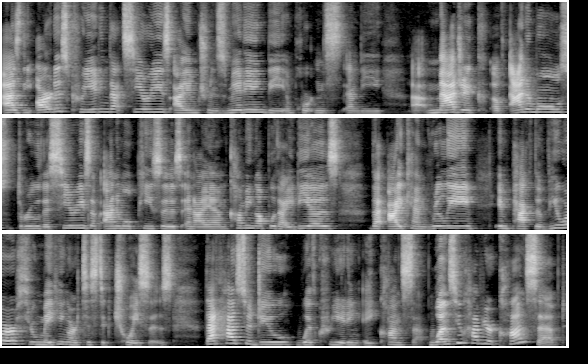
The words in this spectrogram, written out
As the artist creating that series, I am transmitting the importance and the uh, magic of animals through the series of animal pieces, and I am coming up with ideas that I can really impact the viewer through making artistic choices. That has to do with creating a concept. Once you have your concept,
